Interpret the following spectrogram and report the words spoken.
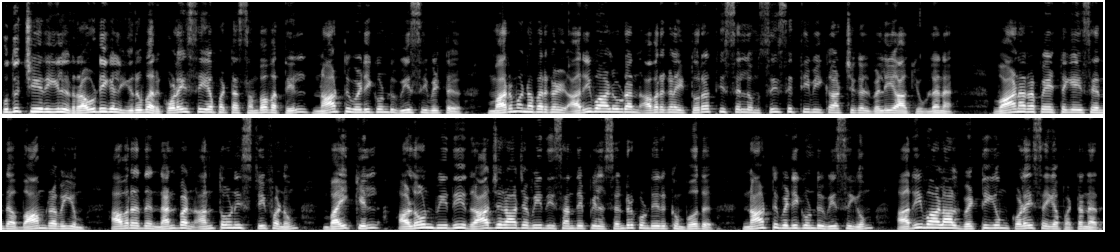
புதுச்சேரியில் ரவுடிகள் இருவர் கொலை செய்யப்பட்ட சம்பவத்தில் நாட்டு வெடிகுண்டு வீசிவிட்டு மர்ம நபர்கள் அறிவாளுடன் அவர்களை துரத்தி செல்லும் சிசிடிவி காட்சிகள் வெளியாகியுள்ளன. வானரப்பேட்டையை சேர்ந்த வாம் ரவியும் அவரது நண்பன் அந்தோனி ஸ்டீஃபனும் பைக்கில் அலோன் வீதி ராஜராஜ வீதி சந்திப்பில் சென்று கொண்டிருக்கும் போது நாட்டு வெடிகுண்டு வீசியும் அறிவாளால் வெட்டியும் கொலை செய்யப்பட்டனர்.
